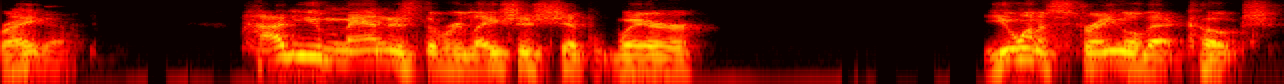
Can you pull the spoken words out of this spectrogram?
right? Yeah. How do you manage the relationship where you want to strangle that coach,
